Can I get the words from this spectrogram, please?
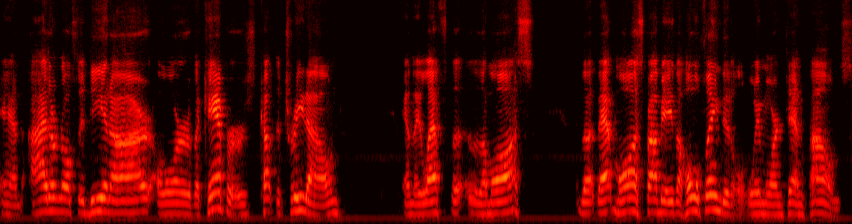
And I don't know if the DNR or the campers cut the tree down and they left the, the moss. That that moss probably the whole thing did weigh more than 10 pounds.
